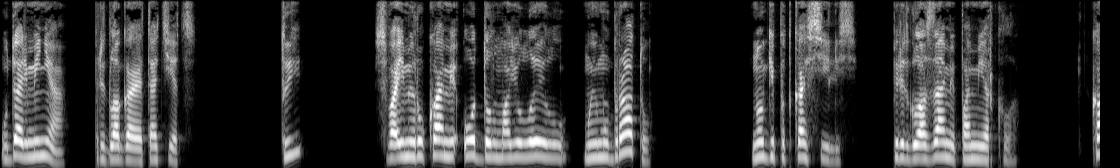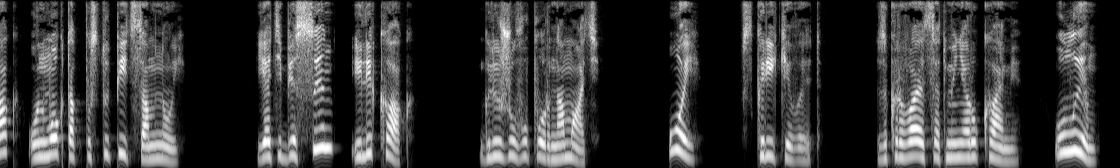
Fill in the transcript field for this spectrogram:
Ударь меня", предлагает отец. "Ты своими руками отдал мою Лейлу моему брату?" Ноги подкосились, перед глазами померкло. Как он мог так поступить со мной? Я тебе сын или как? Гляжу в упор на мать. Ой, вскрикивает, закрывается от меня руками. Улым.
